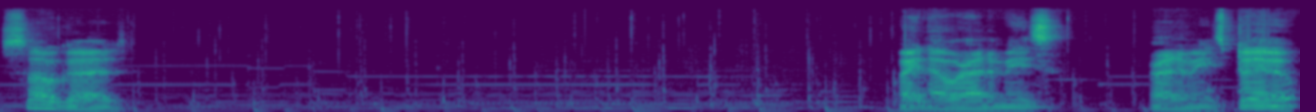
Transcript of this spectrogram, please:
So good. Wait, no, we're enemies. We're enemies. Boo!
